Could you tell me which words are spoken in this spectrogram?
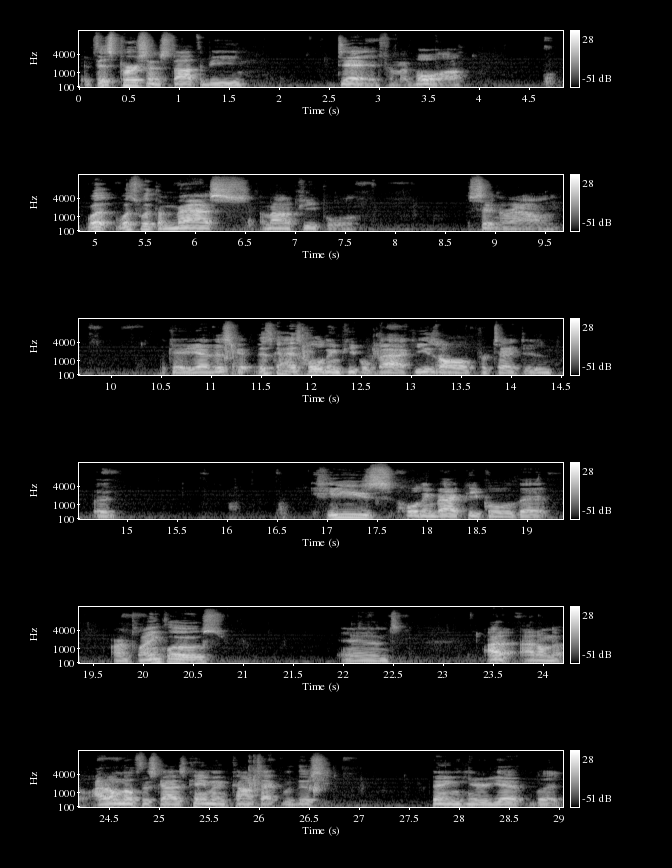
if this person is thought to be dead from Ebola, what what's with the mass amount of people sitting around? Okay, yeah, this guy this guy's holding people back. He's all protected, but he's holding back people that are in plain clothes, and I I don't know. I don't know if this guy's came in contact with this thing here yet, but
